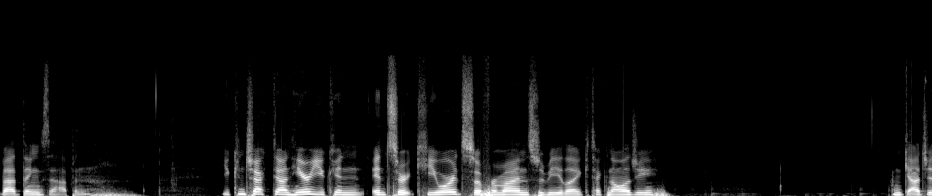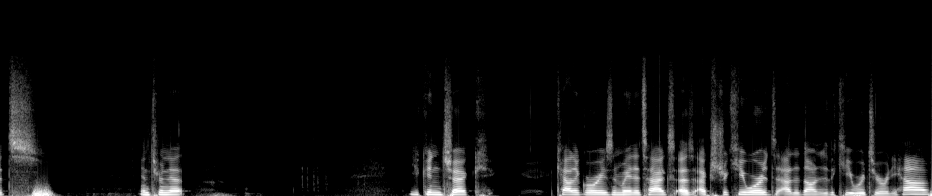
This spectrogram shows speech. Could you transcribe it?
bad things to happen. You can check down here, you can insert keywords. So for mine, this would be like technology, gadgets, internet. You can check categories and meta tags as extra keywords added onto the keywords you already have.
